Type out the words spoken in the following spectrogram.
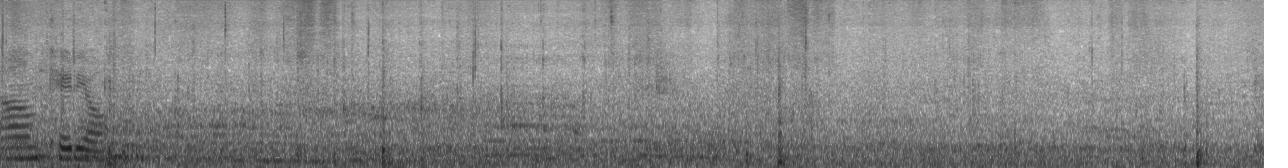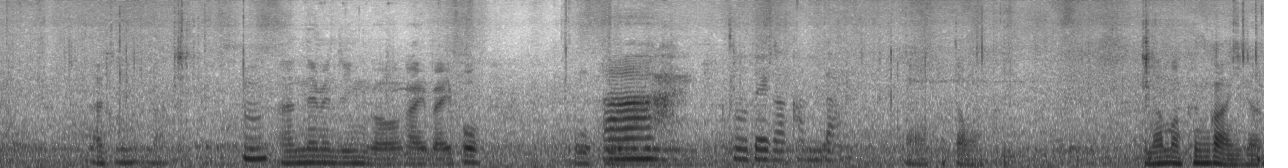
다음 캐리어. 아직 응. 안 내면 진 거 가위바위보. 오호. 아, 두 대가 간다. 아, 갔다 와. 그나마 큰 거 아니잖아.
